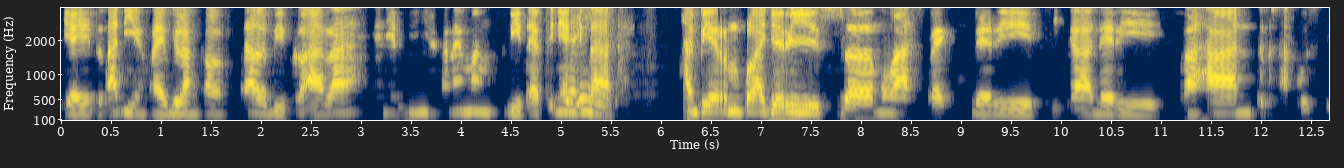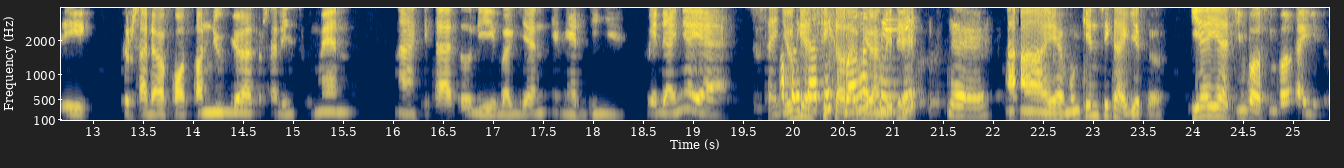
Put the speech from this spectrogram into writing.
ya itu tadi yang saya bilang kalau kita lebih ke arah energinya karena emang di TF ini Ya, kita iya. hampir mempelajari semua aspek dari fisika, dari bahan, terus akustik, terus ada koton juga, terus ada instrumen. Nah, kita tuh di bagian energinya. Bedanya ya susah juga sih kalau bilang sih. beda. ya. Deh. Ah, ah, ya mungkin sih kayak gitu. Iya iya simpel simpel kayak gitu.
